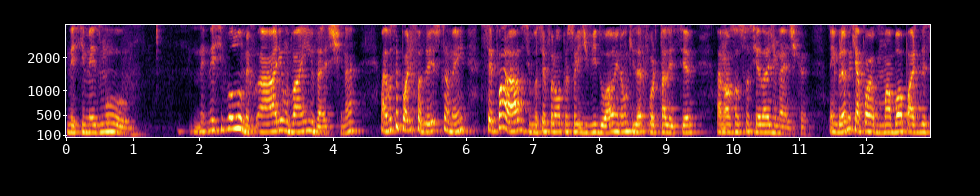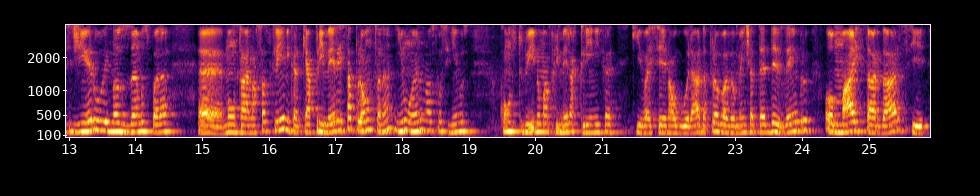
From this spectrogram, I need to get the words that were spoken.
nesse mesmo nesse volume. A Arion vai e investe, né? Mas você pode fazer isso também separado, se você for uma pessoa individual e não quiser fortalecer a nossa sociedade médica. Lembrando que uma boa parte desse dinheiro nós usamos para é, montar nossas clínicas, que a primeira está pronta, né? Em um ano nós conseguimos construir uma primeira clínica que vai ser inaugurada provavelmente até dezembro ou mais tardar, se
